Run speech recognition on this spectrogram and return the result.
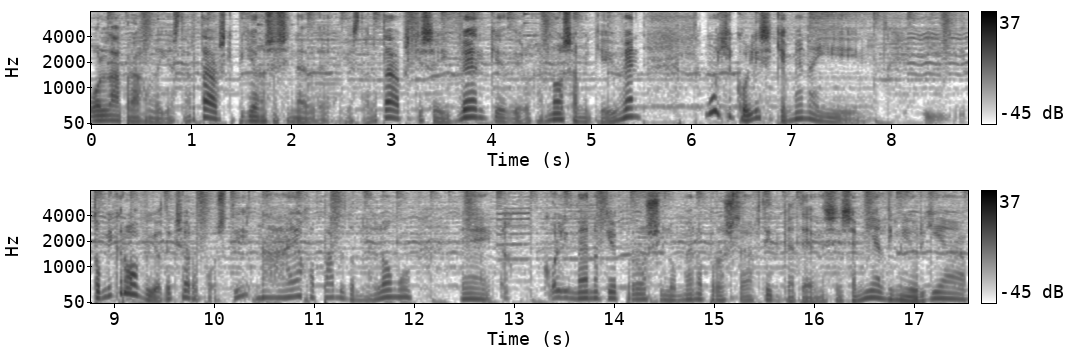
πολλά πράγματα για startups και πηγαίνω σε συνέδρια για startups και σε event και διοργανώσαμε και event μου έχει κολλήσει και εμένα η, το μικρόβιο, δεν ξέρω πώς τι, να έχω πάντα το μυαλό μου ε, κολλημένο και προσιλωμένο προς αυτή την κατεύθυνση σε μια δημιουργία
